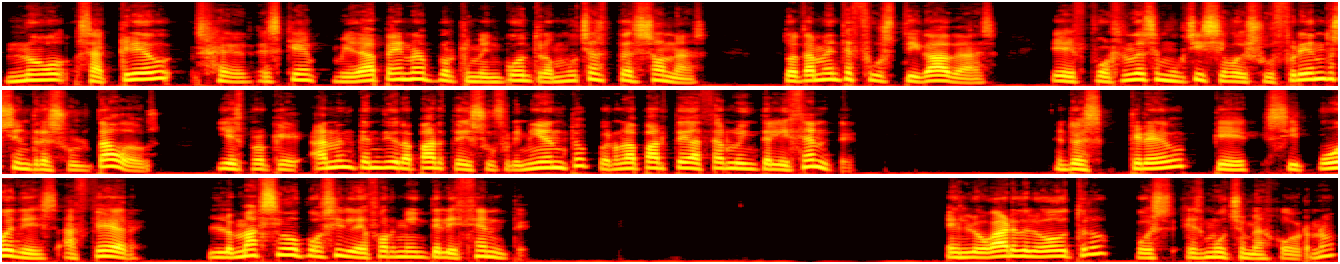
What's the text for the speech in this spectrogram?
no, o sea, creo, es que me da pena porque me encuentro muchas personas totalmente fustigadas, esforzándose muchísimo y sufriendo sin resultados. Y es porque han entendido la parte de sufrimiento, pero la parte de hacerlo inteligente. Entonces creo que si puedes hacer lo máximo posible de forma inteligente en lugar de lo otro, pues es mucho mejor, ¿no?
